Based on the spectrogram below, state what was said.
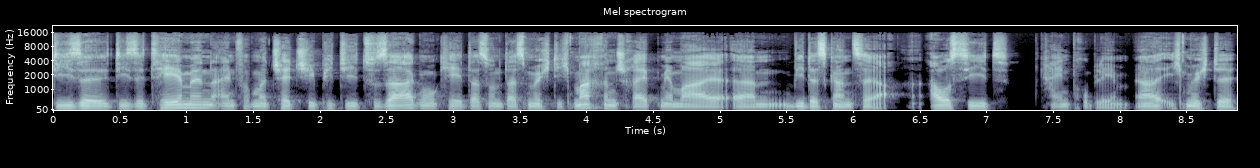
diese, diese Themen einfach mal ChatGPT zu sagen, okay, das und das möchte ich machen, schreib mir mal, ähm, wie das Ganze aussieht, kein Problem. Ja, ich möchte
